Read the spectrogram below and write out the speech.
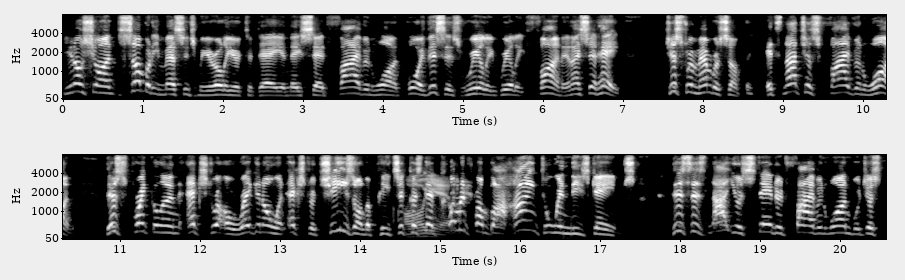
You know, Shaun, somebody messaged me earlier today and they said five and one. Boy, this is really, really fun. And I said, hey, just remember something. It's not just five and one. They're sprinkling extra oregano and extra cheese on the pizza because oh, they're yeah. coming from behind to win these games. This is not your standard five and one. We're just,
